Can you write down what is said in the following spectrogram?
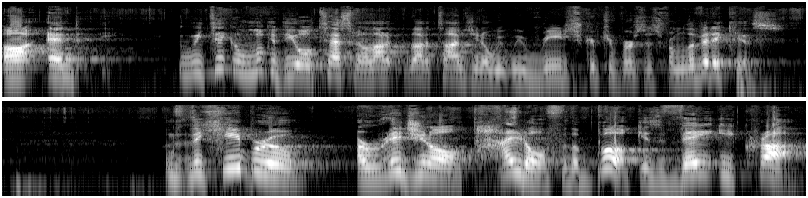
Uh, and we take a look at the Old Testament, a lot of, a lot of times, you know, we, we read scripture verses from Leviticus. The Hebrew original title for the book is Vayikra,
